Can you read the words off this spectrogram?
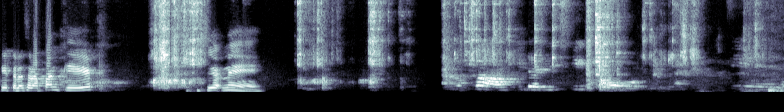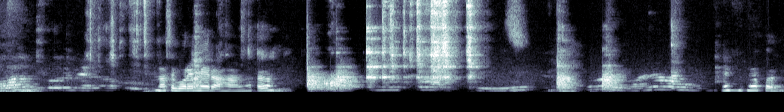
Okey, kena sarapan, Ki. Siap ni. Aku dari? Nasi goreng merah. Ha? Nak kan? Eh, ni apa ni?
